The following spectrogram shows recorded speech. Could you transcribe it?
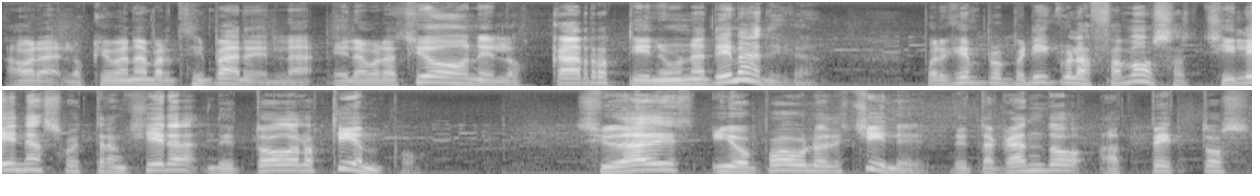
Ahora, los que van a participar en la elaboración, en los carros, tienen una temática. Por ejemplo, películas famosas, chilenas o extranjeras de todos los tiempos. Ciudades y o pueblos de Chile, destacando aspectos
